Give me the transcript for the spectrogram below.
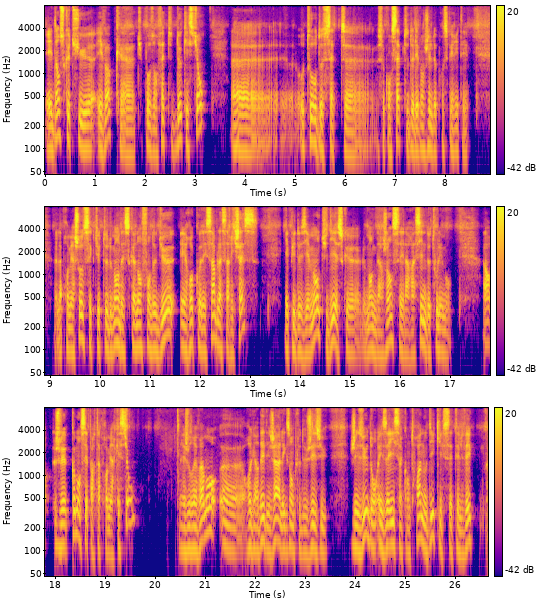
Et dans ce que tu évoques, euh, tu poses en fait deux questions euh, autour de cette, euh, ce concept de l'évangile de prospérité. La première chose, c'est que tu te demandes est-ce qu'un enfant de Dieu est reconnaissable à sa richesse? Et puis deuxièmement, tu dis est-ce que le manque d'argent, c'est la racine de tous les maux? Alors, je vais commencer par ta première question. Et je voudrais vraiment euh, regarder déjà l'exemple de Jésus. Jésus, dont Ésaïe 53 nous dit qu'il s'est élevé euh,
